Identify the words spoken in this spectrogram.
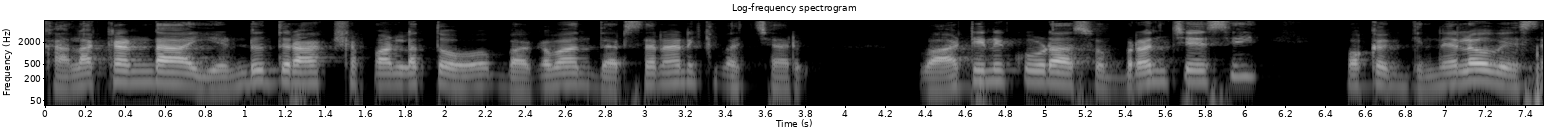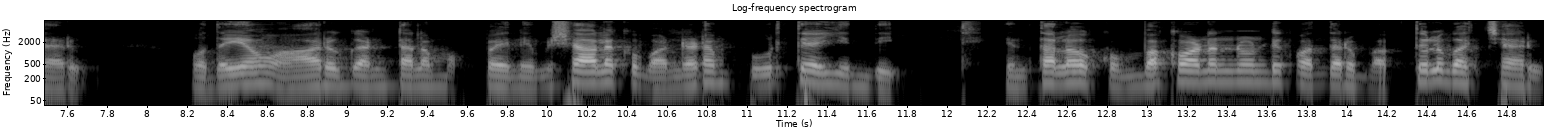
కలకండ ఎండు ద్రాక్ష పళ్ళతో భగవాన్ దర్శనానికి వచ్చారు. వాటిని కూడా శుభ్రం చేసి ఒక గిన్నెలో వేశారు. ఉదయం ఆరు గంటల ముప్పై నిమిషాలకు వండడం పూర్తి అయ్యింది. ఇంతలో కుంభకోణం నుండి కొందరు భక్తులు వచ్చారు.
